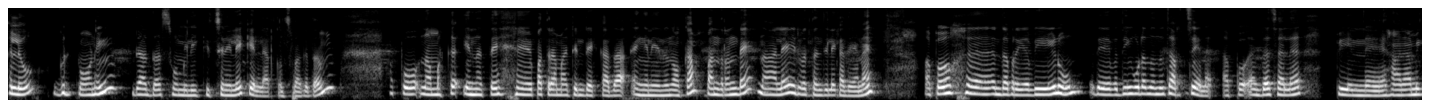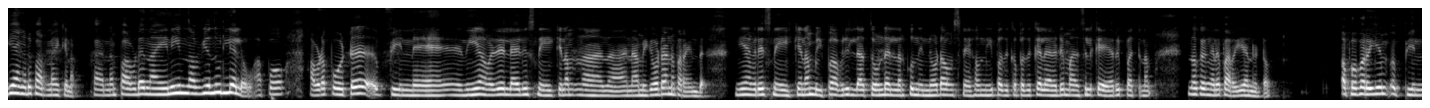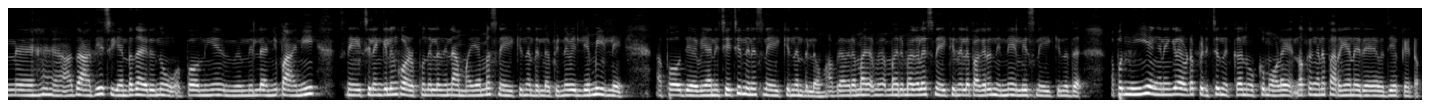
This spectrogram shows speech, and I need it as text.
Hello good morning Radha's homely കിച്ചണിലേക്ക് എല്ലാവർക്കും സ്വാഗതം. അപ്പോൾ നമുക്ക് ഇന്നത്തെ പത്രമാറ്റിന്റെ കഥ എങ്ങനെയെന്ന് നോക്കാം. പന്ത്രണ്ട് നാല് ഇരുപത്തഞ്ചിലെ കഥയാണ്. അപ്പോൾ എന്താ പറയുക വീണുവും രേവതിയും കൂടെ നിന്ന് ചർച്ചയാണ്. അപ്പോൾ എന്താ വെച്ചാൽ പിന്നെ അനാമികയെ അങ്ങോട്ട് പറഞ്ഞയക്കണം. കാരണം ഇപ്പോൾ അവിടെ നയനിയും നവ്യൊന്നും ഇല്ലല്ലോ. അപ്പോൾ അവിടെ പോയിട്ട് പിന്നെ നീ അവരെ എല്ലാവരും സ്നേഹിക്കണം അനാമികയോടാണ് പറയുന്നത്. നീ അവരെ സ്നേഹിക്കണം. ഇപ്പോൾ അവരില്ലാത്തതുകൊണ്ട് എല്ലാവർക്കും നിന്നോടാവും സ്നേഹം. നീ പതുക്കെ പതുക്കെ എല്ലാവരുടെയും മനസ്സിൽ കയറി പറ്റണം എന്നൊക്കെ ഇങ്ങനെ പറയുകയാണ് കേട്ടോ. അപ്പോൾ പറയും പിന്നെ അത് ആദ്യം ചെയ്യേണ്ടതായിരുന്നു. അപ്പോൾ നീ നിന്നില്ല. ഇനി പനി സ്നേഹിച്ചില്ലെങ്കിലും കുഴപ്പമൊന്നുമില്ല. നിന്നെ അമ്മയമ്മ സ്നേഹിക്കുന്നുണ്ടല്ലോ. പിന്നെ വല്യമ്മയില്ലേ അപ്പോൾ ദേവയാനി ചേച്ചി നിന്നെ സ്നേഹിക്കുന്നുണ്ടല്ലോ. അവരവരെ മരുമകളെ സ്നേഹിക്കുന്നില്ല. പകരം നിന്നെയല്ലേ സ്നേഹിക്കുന്നത്. അപ്പോൾ നീ എങ്ങനെയെങ്കിലും അവിടെ പിടിച്ച് നിൽക്കാൻ നോക്ക് മോളെ എന്നൊക്കെ അങ്ങനെ പറയാണ് രേവതിയൊക്കെ കേട്ടോ.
